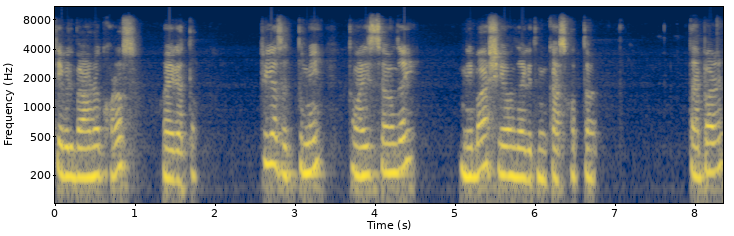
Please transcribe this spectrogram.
টেবিল বানানোর খরচ হয়ে গেত। ঠিক আছে? তুমি তোমার ইচ্ছা অনুযায়ী নিবা সে অনুযায়ী তুমি কাজ করতে হবে। তারপর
